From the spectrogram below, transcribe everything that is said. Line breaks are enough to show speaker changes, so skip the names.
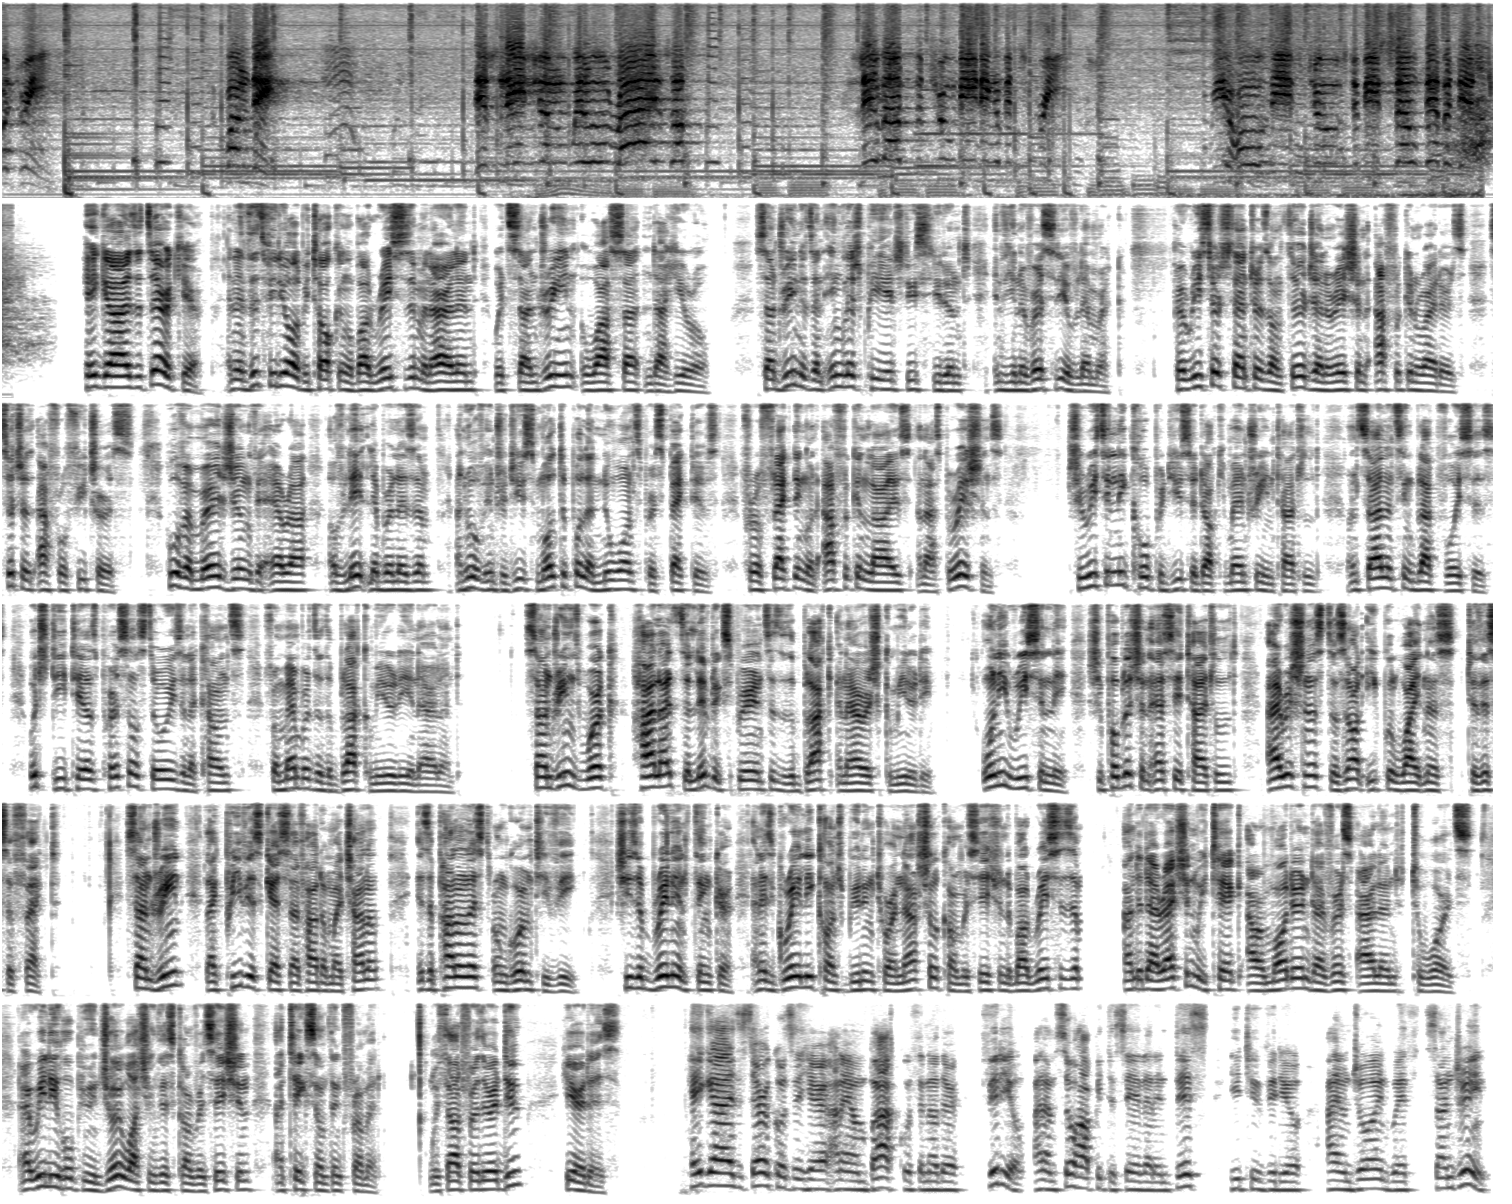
ever dreamed that one day this nation will rise up live out the true meaning of its creed. We hold these truths to be self-evident.
Hey guys, it's Eric here, and in this video I'll be talking about racism in Ireland with Sandrine Uwasa Ndahiro. Sandrine is an English PhD student in the University of Limerick. Her research centers on third generation African writers, such as Afrofuturists, who have emerged during the era of late liberalism and who have introduced multiple and nuanced perspectives for reflecting on African lives and aspirations. She recently co produced a documentary entitled On Silencing Black Voices, which details personal stories and accounts from members of the black community in Ireland. Sandrine's work highlights the lived experiences of the black and Irish community. Only recently, she published an essay titled Irishness Does Not Equal Whiteness to this effect. Sandrine, like previous guests I've had on my channel, is a panelist on Gorm TV. She's a brilliant thinker and is greatly contributing to our national conversation about racism and the direction we take our modern, diverse Ireland towards. I really hope you enjoy watching this conversation and take something from it. Without further ado, here it is. Hey guys, it's Eric Osa here, and I am back with another video. And I'm so happy to say that in this YouTube video, I am joined with Sandrine.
